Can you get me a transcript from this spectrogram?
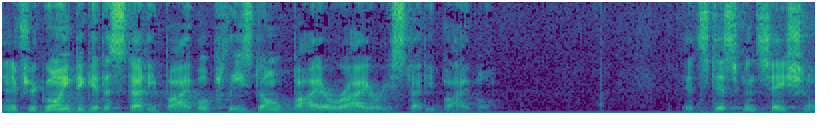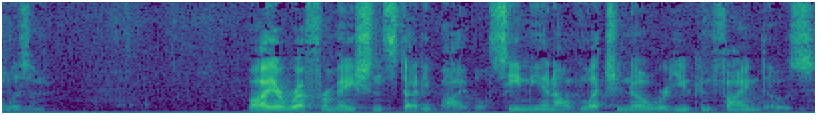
And if you're going to get a study Bible, please don't buy a Ryrie study Bible. It's dispensationalism. Buy a Reformation study Bible. See me, and I'll let you know where you can find those.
